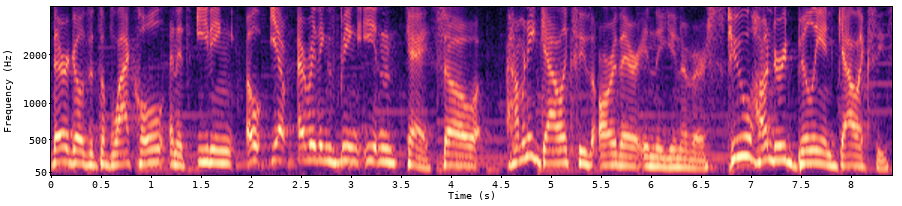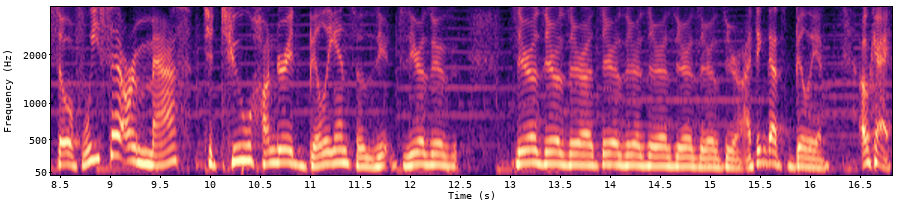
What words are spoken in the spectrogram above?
there it goes. It's a black hole and it's eating. Oh, yep. Everything's being eaten. Okay. So how many galaxies are there in the universe? 200 billion galaxies. So if we set our mass to 200 billion, so zero, zero, zero, zero zero zero zero zero zero zero zero zero. I think that's billion. Okay,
